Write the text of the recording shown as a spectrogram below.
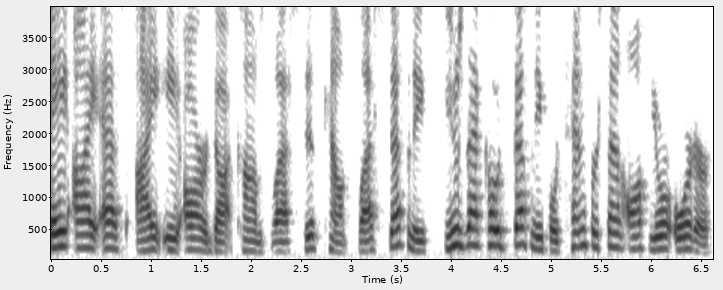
A-I-S-I-E-R dot com slash discount slash Stephanie. Use that code Stephanie for 10% off your order.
